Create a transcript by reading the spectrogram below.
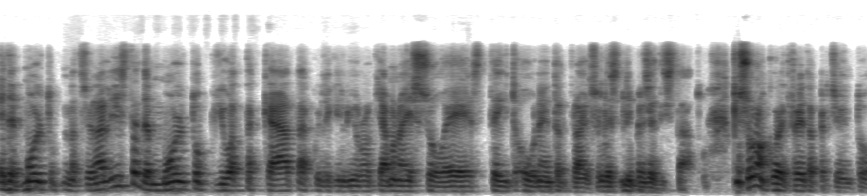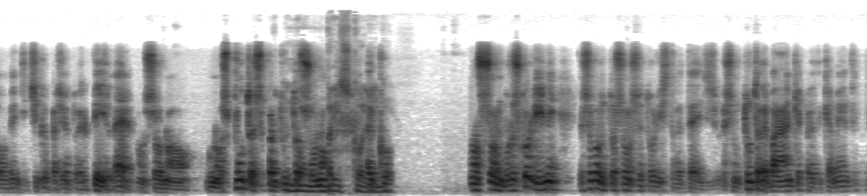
Ed è molto nazionalista ed è molto più attaccata a quelle che loro chiamano SOE, State Owned Enterprise, le, le imprese di Stato, che sono ancora il 30% o 25% del PIL, eh? non sono uno sputo e soprattutto non sono... Ecco, non sono bruscolini e soprattutto sono settori strategici, perché sono tutte le banche, praticamente,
